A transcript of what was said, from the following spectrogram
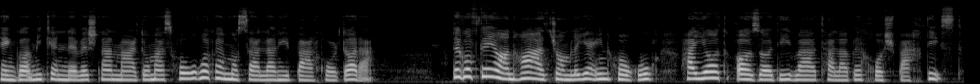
هنگامی که نوشتن مردم از حقوق مسلمی برخوردارند. به گفته آنها از جمله این حقوق حیات آزادی و طلب خوشبختی است.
